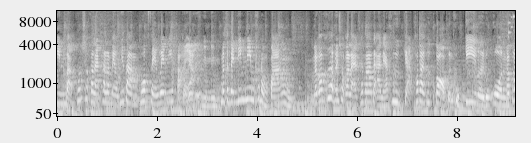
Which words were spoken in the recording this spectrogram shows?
กินแบบพวกช็อกโกแลตคาราเมลที่ตามพวกเซเว่นที่ขายอะนิ่มมันจะเป็นนิ่มๆขนมปังแล้วก็เคลือบเป็นช็อกโกแลตใช่ป่ะแต่อันเนี้ยคือแกะเข้าไปคือกรอบเหมือนคุกกี้เลยทุกคน แล้วก็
